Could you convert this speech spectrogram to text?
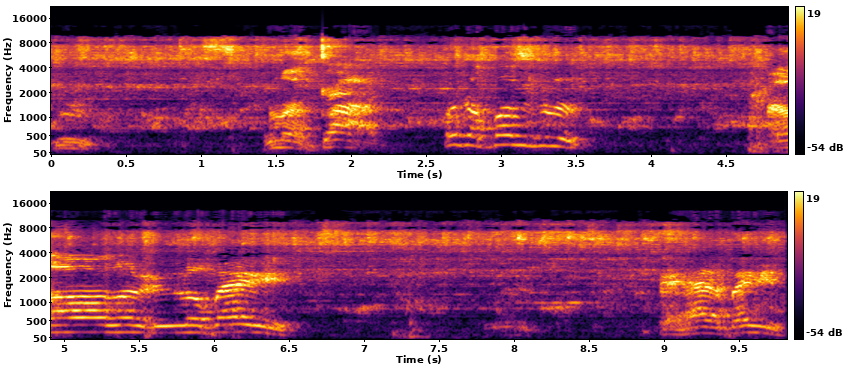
Mm. Oh my God. What the fuck is this? Oh, look, little baby. They had a baby.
